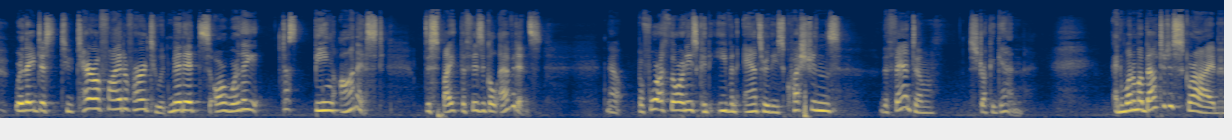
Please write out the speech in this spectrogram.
were they just too terrified of her to admit it, or were they just being honest, despite the physical evidence? Now, before authorities could even answer these questions, the phantom struck again. And what I'm about to describe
